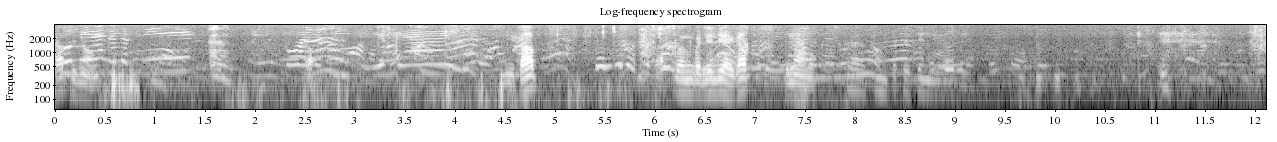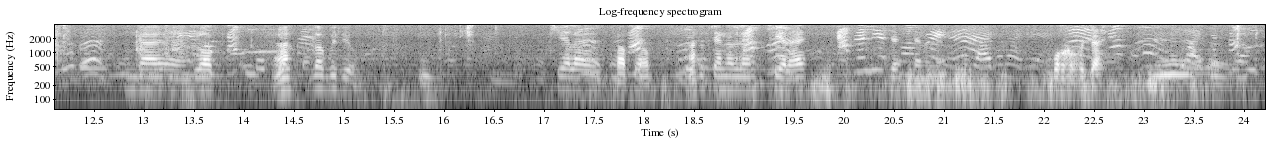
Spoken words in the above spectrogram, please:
ครับพี่น้องนี่ครับครับเบิ่งไปเรื่อยๆครับพี่น้องคุณปฏิทินคุณได้บล็อกนะบล็อกวิดีโอเชียร์อะไรครับครับยูทูบช anel เลยเชียร์อะไรเชียร์ channel บ่เข้าใจ เ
